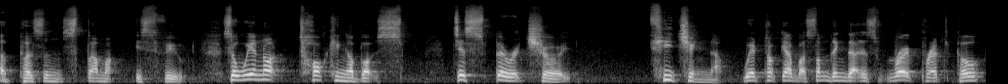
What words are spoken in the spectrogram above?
a person's stomach is filled. So we're not talking about just spiritual teaching now. We're talking about something that is very practical,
